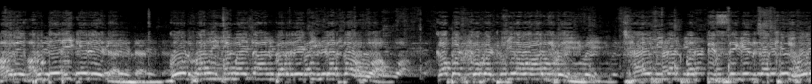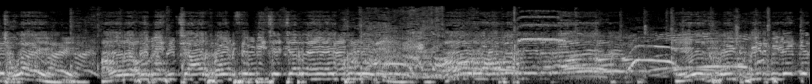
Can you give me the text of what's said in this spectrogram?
और ये खुटेरी के रेडर गोलपाली के मैदान पर रेटिंग करता हुआ कबट कबट की आवाज़ में छह मिनट बत्तीस सेकेंड का खेल हो चुका है। और अभी भी चार पॉइंट से पीछे चल रहे हैं खुटेरी। और वहाँ पर एक पॉइंट फिर मिलेंगे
